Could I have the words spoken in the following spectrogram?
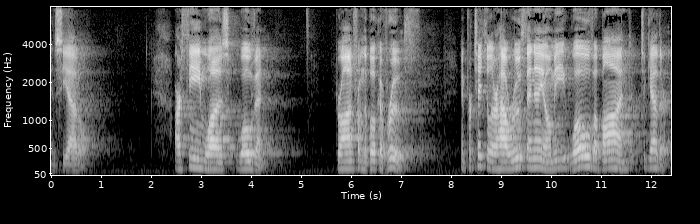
in Seattle. Our theme was woven, drawn from the book of Ruth. In particular, how Ruth and Naomi wove a bond together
